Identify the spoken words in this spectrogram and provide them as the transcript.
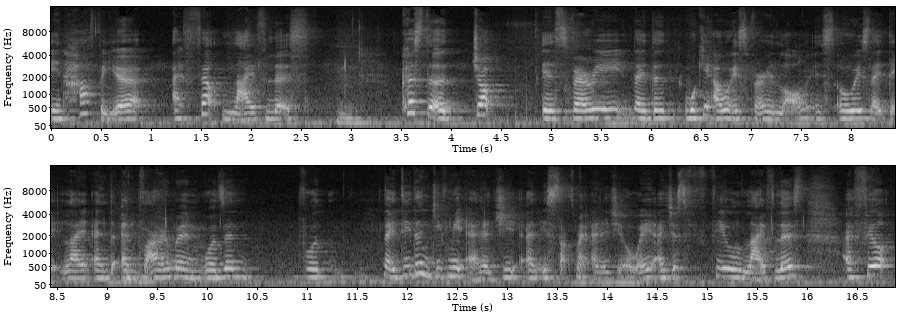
in half a year, I felt lifeless mm. because the job is very like the working hour is very long. It's always like deadline and the environment wasn't for like didn't give me energy and it sucks my energy away. I just feel lifeless. I feel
